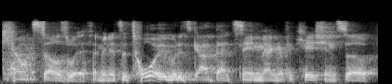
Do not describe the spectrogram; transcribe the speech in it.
count cells with. I mean, it's a toy, but it's got that same magnification. So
